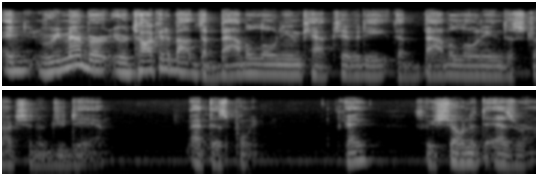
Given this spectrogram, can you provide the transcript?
And remember, you're talking about the Babylonian captivity, the Babylonian destruction of Judea at this point. Okay? So he's showing it to Ezra.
